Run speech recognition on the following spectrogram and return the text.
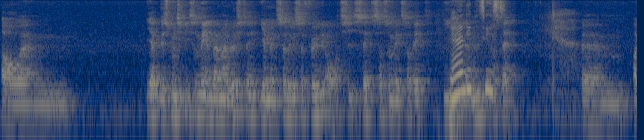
Og øhm, ja, hvis man spiser mere, end hvad man har lyst til, jamen så vil det selvfølgelig over tid sætte sig som ekstra vægt i Ja, lige præcis. forstand. Øhm, og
